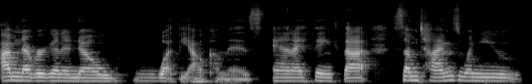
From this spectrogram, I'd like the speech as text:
I'm never going to know what the outcome is. And I think that sometimes when you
